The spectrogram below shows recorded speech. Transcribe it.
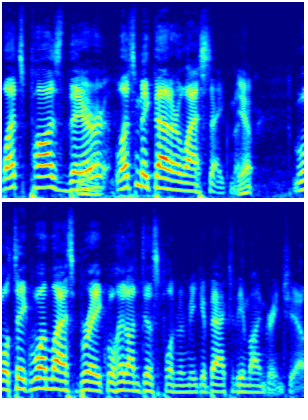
Let's pause there. Yeah. Let's make that our last segment. Yep. We'll take one last break. We'll hit on discipline when we get back to the Ahman Green Show.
